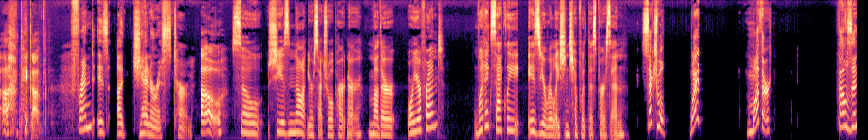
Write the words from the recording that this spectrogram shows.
uh, pick up. Friend is a generous term. Oh, So she is not your sexual partner, mother, or your friend? What exactly is your relationship with this person? Sexual. What? Mother? Valzen,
